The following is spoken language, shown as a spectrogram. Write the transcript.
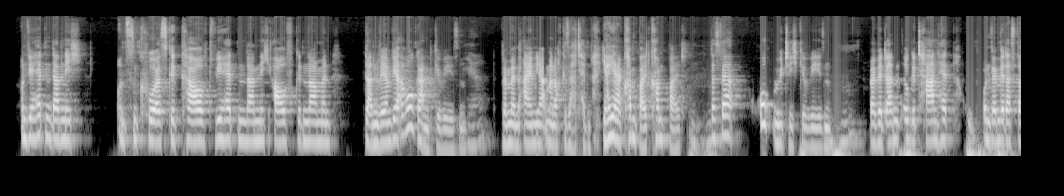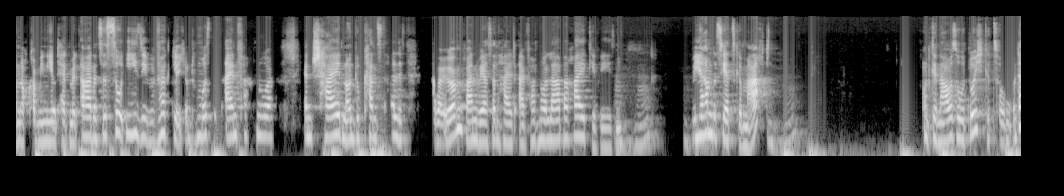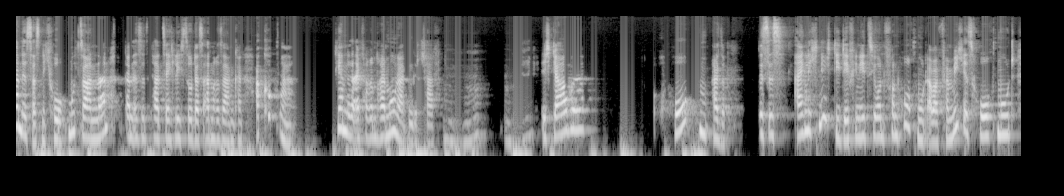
Und wir hätten dann nicht uns einen Kurs gekauft, wir hätten dann nicht aufgenommen, dann wären wir arrogant gewesen. Ja. Wenn wir in einem Jahr immer noch gesagt hätten, ja, ja, kommt bald, kommt bald. Mhm. Das wäre hochmütig gewesen Mhm. weil wir dann so getan hätten und wenn wir das dann noch kombiniert hätten mit, ah, das ist so easy, wirklich und du musst es einfach nur entscheiden und du kannst alles. Aber irgendwann wäre es dann halt einfach nur Laberei gewesen. Mhm. Wir haben das jetzt gemacht Mhm. und genauso durchgezogen. Und dann ist das nicht Hochmut, sondern dann ist es tatsächlich so, dass andere sagen können, ah, guck mal, die haben das einfach in drei Monaten geschafft. Mhm. Ich glaube, Hochmut, also das ist eigentlich nicht die Definition von Hochmut, aber für mich ist Hochmut,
